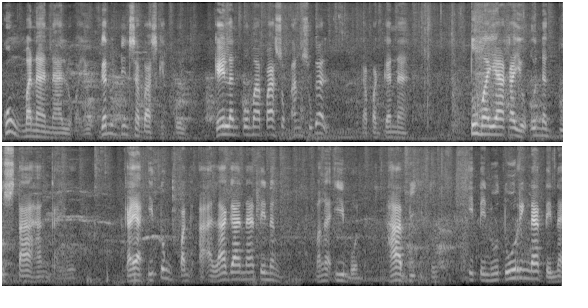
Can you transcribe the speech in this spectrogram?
kung mananalo kayo. Ganun din sa basketball. Kailan pumapasok ang sugal? Kapag ka na tumaya kayo o nagpustahan kayo. Kaya itong pag-aalaga natin ng mga ibon, hobby ito. Itinuturing natin na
